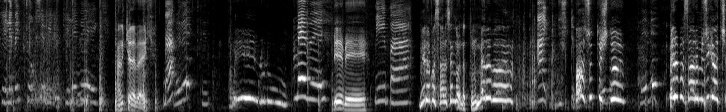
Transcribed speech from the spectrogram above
Kelebek çok severim. Kelebek. Hani kelebek? Ben? Bebek. Wee, lulu. Bebek. Bebe. Merhaba. Merhaba Sare sen de oynat bunu. Merhaba. Ay düştüm. Aa süt düştü. Bebek. Merhaba Sare müzik aç.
